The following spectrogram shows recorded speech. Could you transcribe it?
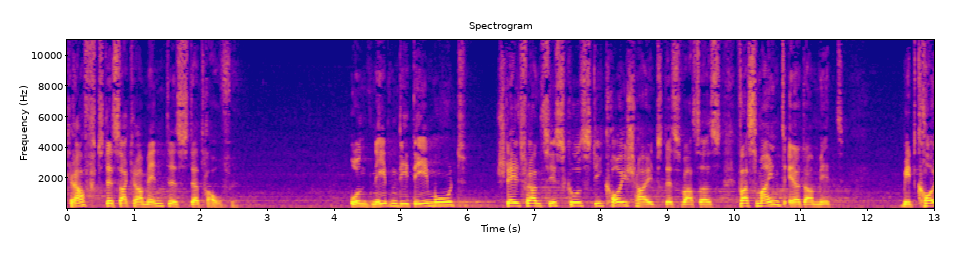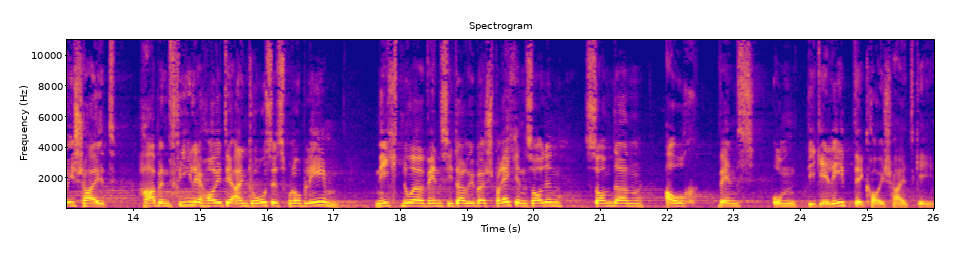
Kraft des Sakramentes der Taufe. Und neben die Demut stellt Franziskus die Keuschheit des Wassers. Was meint er damit? Mit Keuschheit haben viele heute ein großes Problem. Nicht nur, wenn sie darüber sprechen sollen, sondern auch, wenn es um die gelebte Keuschheit geht.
